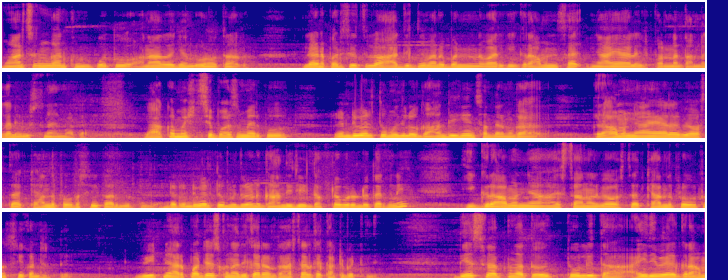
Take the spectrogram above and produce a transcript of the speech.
మానసికంగా కుంగిపోతూ అనారోగ్యం లోనవుతున్నారు. ఇలాంటి పరిస్థితుల్లో ఆర్థికంగా వెనకబడిన వారికి గ్రామ న్యాయాలయాలు పన్నంత అండగా నిలుస్తున్నాయన్నమాట. లా కమిషన్ సిఫార్సు మేరకు రెండు వేల తొమ్మిదిలో గాంధీ జయంతి సందర్భంగా గ్రామ న్యాయాలయ వ్యవస్థ కేంద్ర ప్రభుత్వం శ్రీకారం చుట్టింది. అంటే రెండు వేల తొమ్మిదిలోనే గాంధీ జయంతి అక్టోబర్ రెండో తారీఖుని ఈ గ్రామ న్యాయస్థానాల వ్యవస్థ కేంద్ర ప్రభుత్వం శ్రీకారం చుట్టింది. వీటిని ఏర్పాటు చేసుకున్న అధికారాన్ని రాష్ట్రాలకే కట్టబెట్టింది. దేశవ్యాప్తంగా తొలి తొలిత ఐదు వేల గ్రామ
